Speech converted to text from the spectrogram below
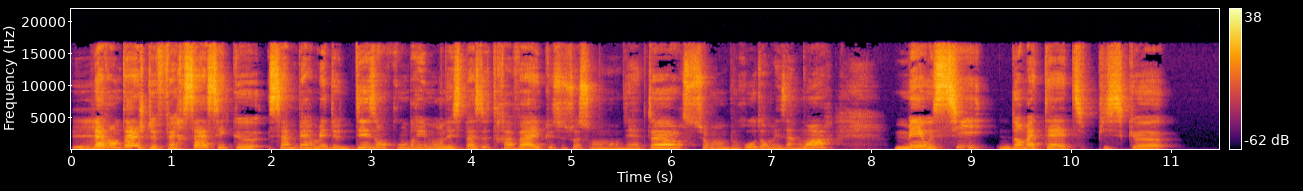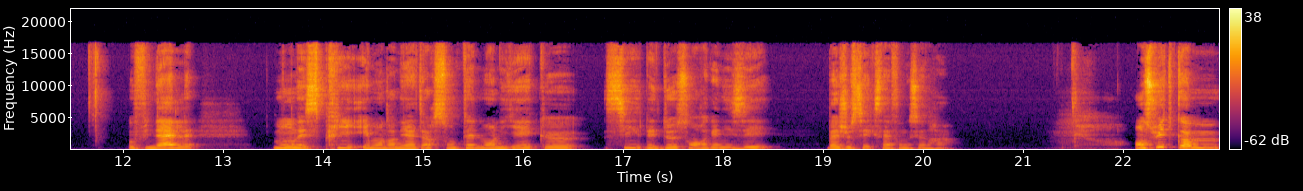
L'avantage de faire ça, c'est que ça me permet de désencombrer mon espace de travail, que ce soit sur mon ordinateur, sur mon bureau, dans mes armoires, mais aussi dans ma tête, puisque au final, mon esprit et mon ordinateur sont tellement liés que si les deux sont organisés, ben je sais que ça fonctionnera. Ensuite, comme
